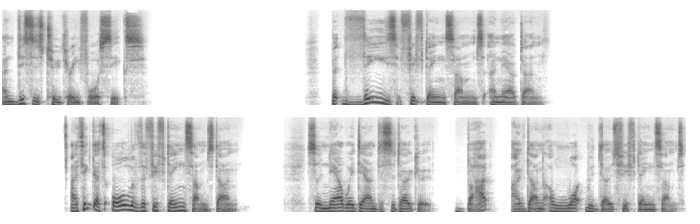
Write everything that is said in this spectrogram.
And this is two, three, four, six. But these 15 sums are now done. I think that's all of the 15 sums done. So now we're down to Sudoku. But I've done a lot with those 15 sums.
